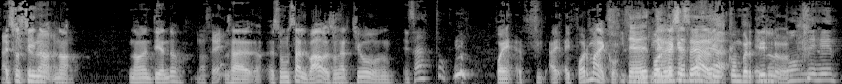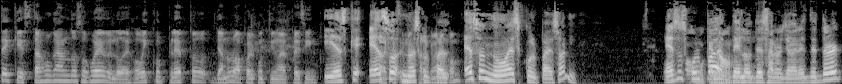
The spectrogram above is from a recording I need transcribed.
Eso sí, no, cerrada. no, no lo entiendo. No sé. O sea, es un salvado, es un archivo. Exacto. Pues, hay, hay forma de... Debe- importa debe que ser sea, O de sea, El convertirlo. montón de gente que está jugando su juego y lo dejó incompleto, ya no lo va a poder continuar el Play 5. Y es que eso que se- no es culpa, eso no es culpa de Sony. Eso es ¿Cómo que culpa no? de los desarrolladores de Dirt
